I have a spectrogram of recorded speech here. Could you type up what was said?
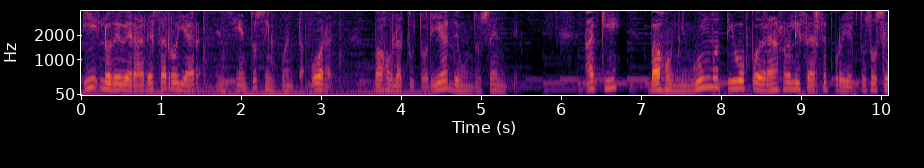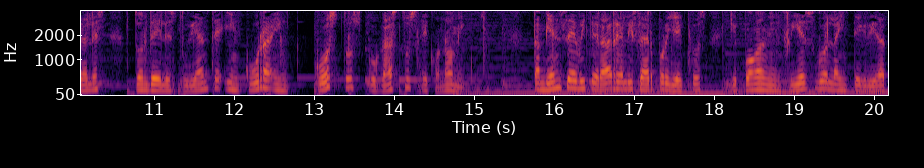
y lo deberá desarrollar en 150 horas bajo la tutoría de un docente. Aquí, bajo ningún motivo podrán realizarse proyectos sociales donde el estudiante incurra en costos o gastos económicos. También se evitará realizar proyectos que pongan en riesgo la integridad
